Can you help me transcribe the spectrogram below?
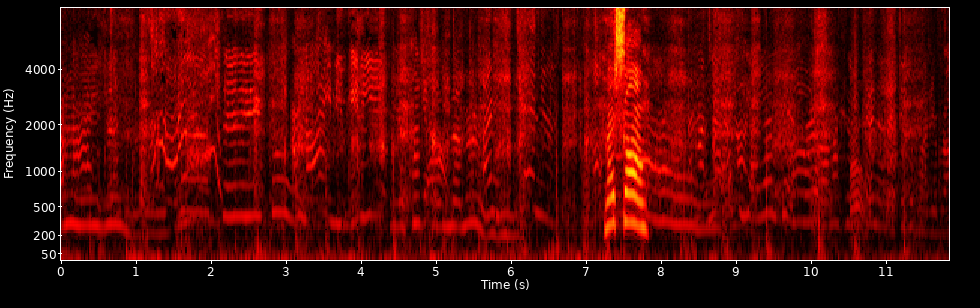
I'm nine. I'm nine, you idiot. I'm ten years Nice song. I'm not ten. Actually, I am ten. For real, I'm actually ten and I think about it, bro.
